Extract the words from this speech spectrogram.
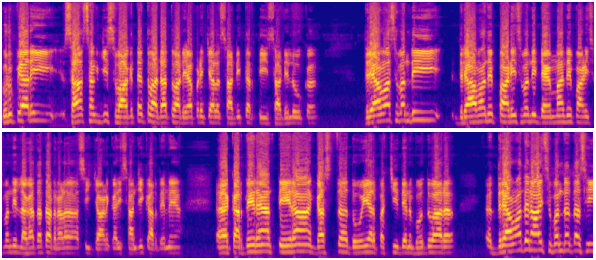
ਗੁਰੂ ਪਿਆਰੀ ਸਾਧ ਸੰਗਤ ਜੀ, ਸਵਾਗਤ ਹੈ ਤੁਹਾਡਾ, ਤੁਹਾਡੇ ਆਪਣੇ ਚੈਨਲ ਸਾਡੀ ਧਰਤੀ, ਸਾਡੇ ਲੋਕ। ਦਰਿਆਵਾਂ ਸੰਬੰਧੀ, ਦਰਿਆਵਾਂ ਦੇ ਪਾਣੀ ਸੰਬੰਧੀ, ਡੈਮਾਂ ਦੇ ਪਾਣੀ ਸੰਬੰਧੀ ਲਗਾਤਾਰ ਤੁਹਾਡੇ ਨਾਲ ਅਸੀਂ ਜਾਣਕਾਰੀ ਸਾਂਝੀ ਕਰਦੇ ਨੇ ਆ ਕਰਦੇ ਰਹੇ ਹਾਂ 13 ਅਗਸਤ 2025 ਦਿਨ ਬੁੱਧਵਾਰ। ਦਰਿਆਵਾਂ ਦੇ ਨਾਲ ਹੀ ਸੰਬੰਧਿਤ ਅਸੀਂ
